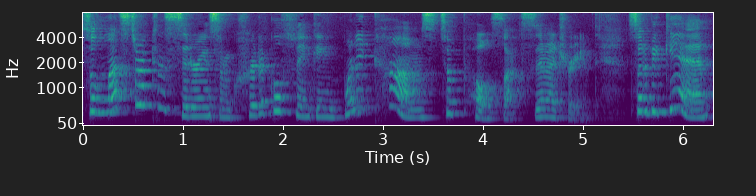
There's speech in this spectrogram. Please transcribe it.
So let's start considering some critical thinking when it comes to pulse oximetry. So to begin,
